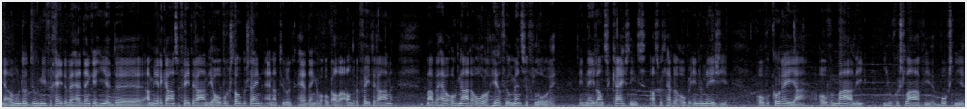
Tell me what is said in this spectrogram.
Ja, we moeten natuurlijk niet vergeten, we herdenken hier de Amerikaanse veteranen die overgestoken zijn. En natuurlijk herdenken we ook alle andere veteranen. Maar we hebben ook na de oorlog heel veel mensen verloren in Nederlandse krijgsdienst. Als we het hebben over Indonesië, over Korea, over Mali, Joegoslavië, Bosnië.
